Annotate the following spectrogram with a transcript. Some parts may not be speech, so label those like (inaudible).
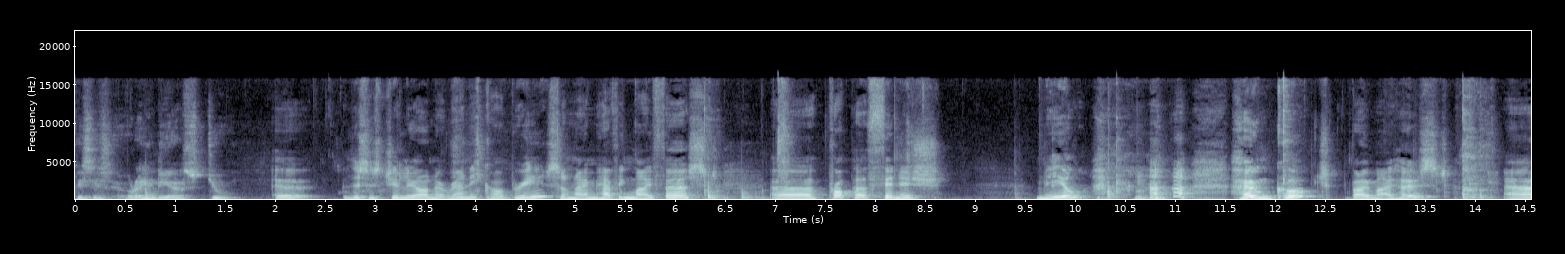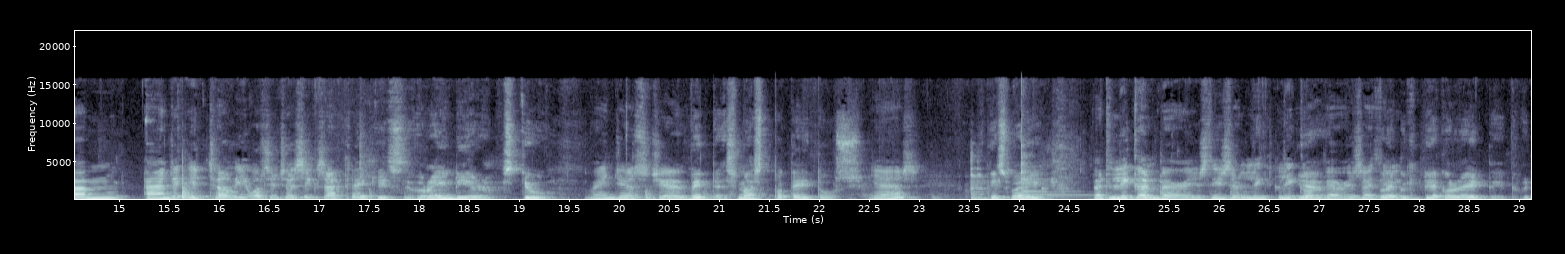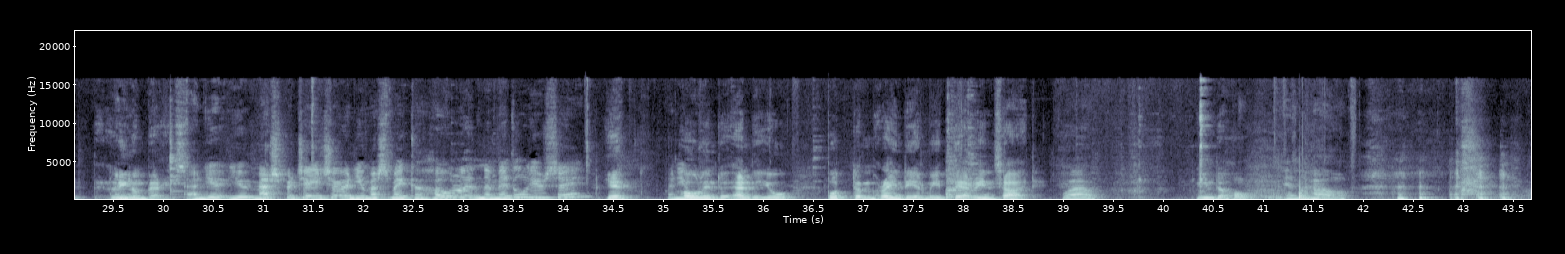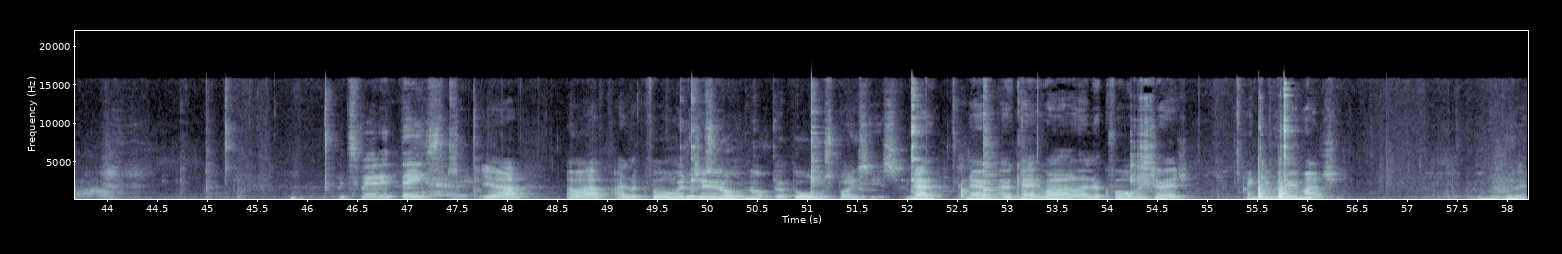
This is reindeer stew. Uh, this is Jilliana Ranicar-Breese and I'm having my first uh, proper Finnish meal, (laughs) home cooked by my host. Um, and it, it, tell me what it is exactly. It is reindeer stew Reindeer stew. with smashed potatoes. Yes. It is very But lingonberries, these are li- lingonberries, I de- think. decorated with lingonberries. And you, you mash potato and you must make a hole in the middle, you say? Yeah, And you, hole into and you put the reindeer meat there inside Wow, in the hole. in the hole. (laughs) It's very tasty. Yeah? Oh, well, I look forward There to... is no not at all spices. No, no, okay, well, I look forward to it. Thank you very much.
